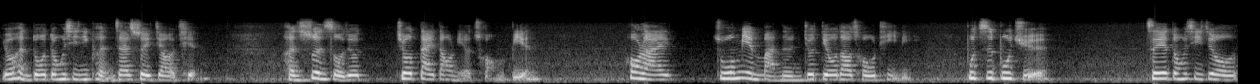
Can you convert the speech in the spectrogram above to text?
有很多东西你可能在睡觉前很顺手就。就带到你的床边，后来桌面满了，你就丢到抽屉里，不知不觉这些东西就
